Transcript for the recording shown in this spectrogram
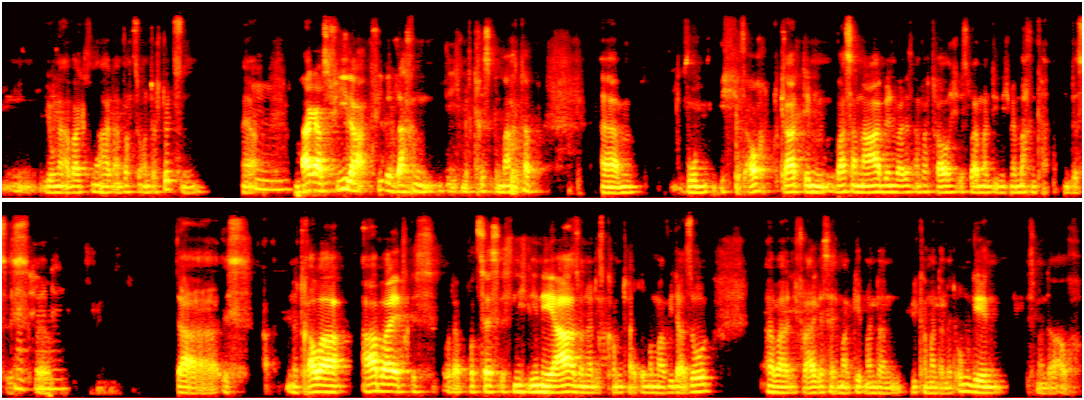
junge Erwachsene halt einfach zu unterstützen. Ja. Mhm. Da gab es viele, viele Sachen, die ich mit Chris gemacht habe, ähm, wo ich jetzt auch gerade dem Wasser nahe bin, weil es einfach traurig ist, weil man die nicht mehr machen kann. Und das ist, äh, da ist eine Trauerarbeit ist oder Prozess ist nicht linear, sondern das kommt halt immer mal wieder so. Aber die Frage ist ja immer, geht man dann, wie kann man damit umgehen? Ist man da auch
